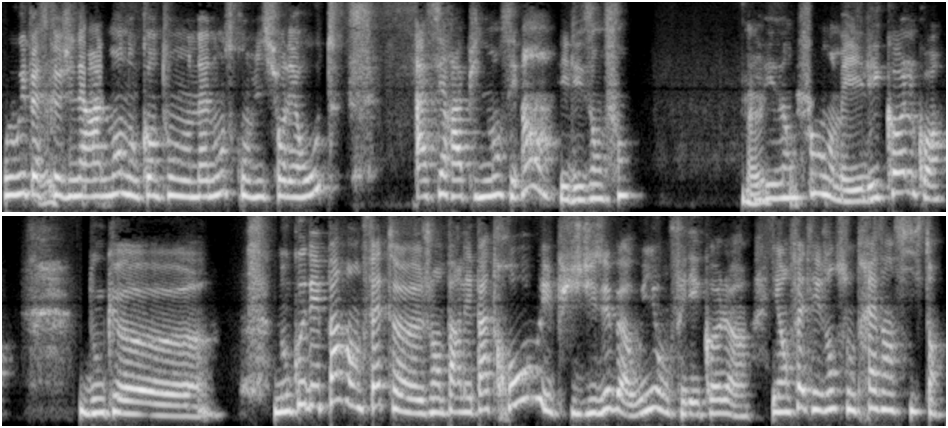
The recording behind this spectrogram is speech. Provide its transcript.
oui. parce que généralement, donc, quand on annonce qu'on vit sur les routes, assez rapidement, c'est Ah, et les enfants bah Les enfants, non mais et l'école, quoi. Donc, euh, donc au départ, en fait, euh, j'en parlais pas trop, et puis je disais, bah oui, on fait l'école. Et en fait, les gens sont très insistants.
